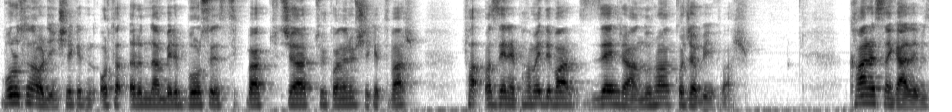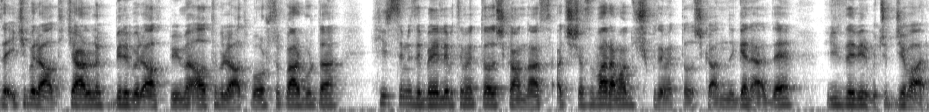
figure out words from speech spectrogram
Borusan Holding şirketin ortaklarından biri Borsa İstikbal Ticaret Türk Anonim Şirketi var. Fatma Zeynep Hamedi var. Zehra Nurhan Kocabıyık var. Karnesine geldiğimizde 2 bölü 6 karlılık, 1 bölü 6 büyüme, 6 bölü 6 borçluk var burada. Hissemizde belirli bir temettü alışkanlığı açıkçası var ama düşük bir temettü alışkanlığı genelde %1,5 civarı.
